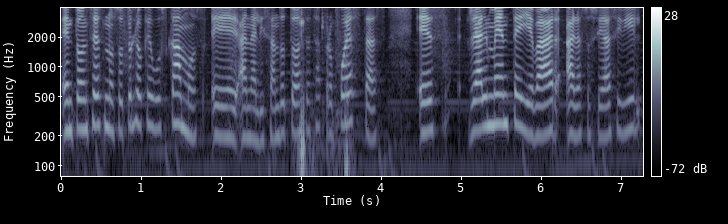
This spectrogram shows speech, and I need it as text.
Entonces, nosotros lo que buscamos, eh, analizando todas estas propuestas, es realmente llevar a la sociedad civil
